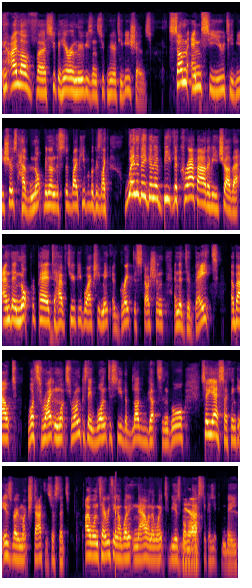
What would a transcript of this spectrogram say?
I love uh, superhero movies and superhero TV shows some MCU TV shows have not been understood by people because, like, when are they going to beat the crap out of each other? And they're not prepared to have two people actually make a great discussion and a debate about what's right and what's wrong because they want to see the blood, guts, and gore. So, yes, I think it is very much that. It's just that I want everything. I want it now, and I want it to be as bombastic yeah. as it can be.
